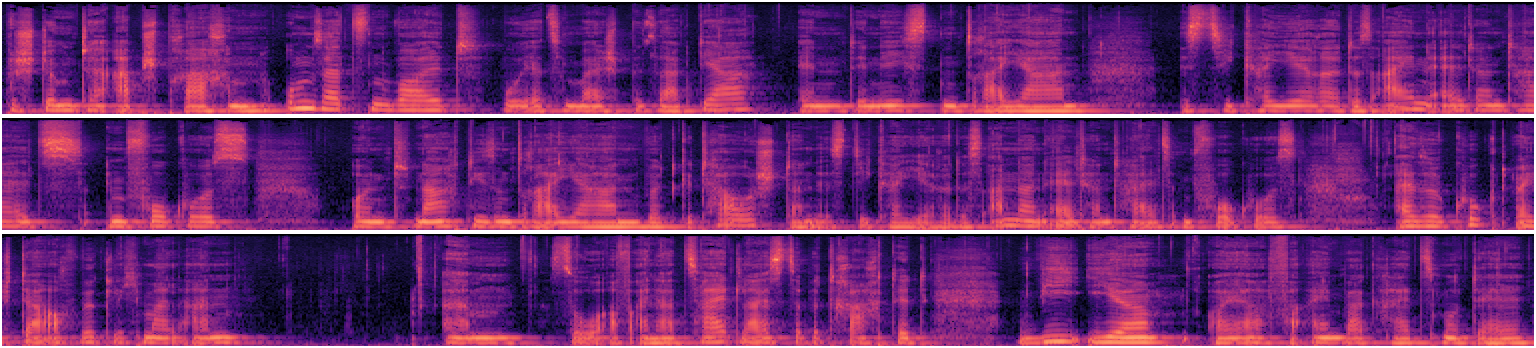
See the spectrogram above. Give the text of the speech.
bestimmte Absprachen umsetzen wollt, wo ihr zum Beispiel sagt, ja, in den nächsten drei Jahren ist die Karriere des einen Elternteils im Fokus und nach diesen drei Jahren wird getauscht, dann ist die Karriere des anderen Elternteils im Fokus. Also guckt euch da auch wirklich mal an, ähm, so auf einer Zeitleiste betrachtet, wie ihr euer Vereinbarkeitsmodell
